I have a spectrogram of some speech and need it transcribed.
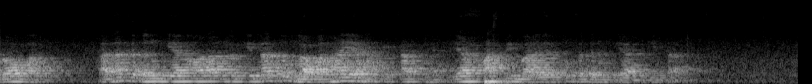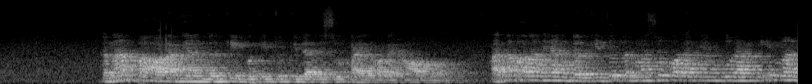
berubah. Karena kedengkian orang ke kita tuh nggak bahaya hakikatnya. Yang pasti bahaya itu kedengkian kita. Kenapa orang yang dengki begitu tidak disukai oleh Allah? Karena orang yang dengki itu termasuk orang yang kurang iman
